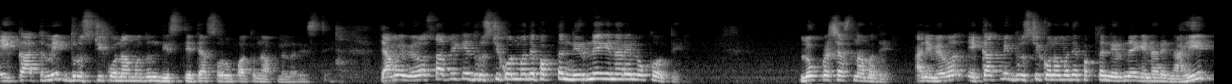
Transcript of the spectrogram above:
एकात्मिक दृष्टिकोनामधून दिसते त्या स्वरूपातून आपल्याला दिसते. त्यामुळे व्यवस्थापकीय दृष्टिकोनमध्ये फक्त निर्णय घेणारे लोक होते. लोकप्रशासनामध्ये आणि व्यव एकात्मिक दृष्टिकोनामध्ये फक्त निर्णय घेणारे नाहीत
